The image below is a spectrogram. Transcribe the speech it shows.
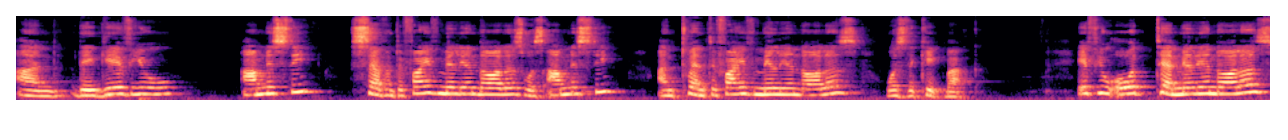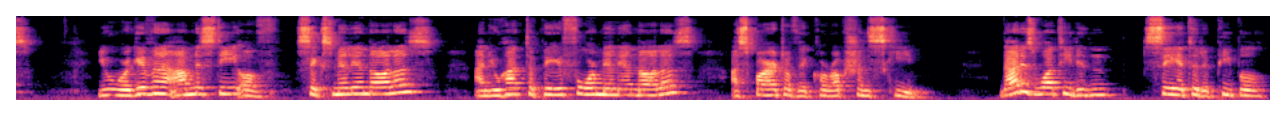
and they gave you amnesty, $75 million was amnesty and $25 million was the kickback. If you owed $10 million, you were given an amnesty of $6 million and you had to pay $4 million as part of the corruption scheme. That is what he didn't say to the people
